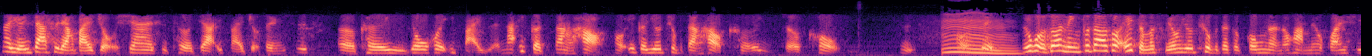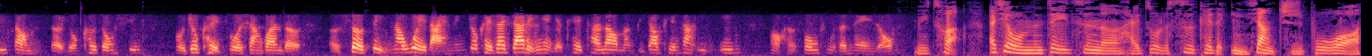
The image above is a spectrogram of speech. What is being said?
那原价是两百九，现在是特价一百九，等于是。呃，可以优惠一百元，那一个账号哦，一个 YouTube 账号可以折扣一次。嗯，对。如果说您不知道说，哎，怎么使用 YouTube 这个功能的话，没有关系，到我们的游客中心，我就可以做相关的呃设定。那未来您就可以在家里面也可以看到我们比较偏向影音哦，很丰富的内容。没错，而且我们这一次呢，还做了四 K 的影像直播哦，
